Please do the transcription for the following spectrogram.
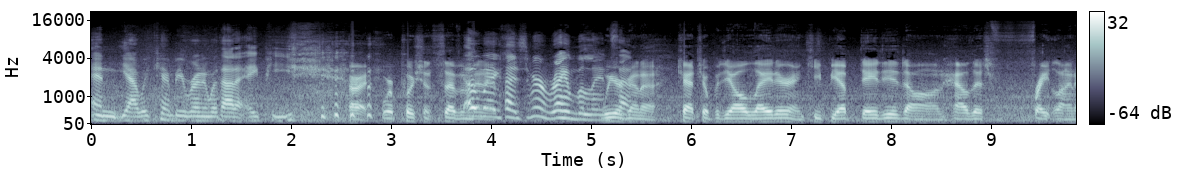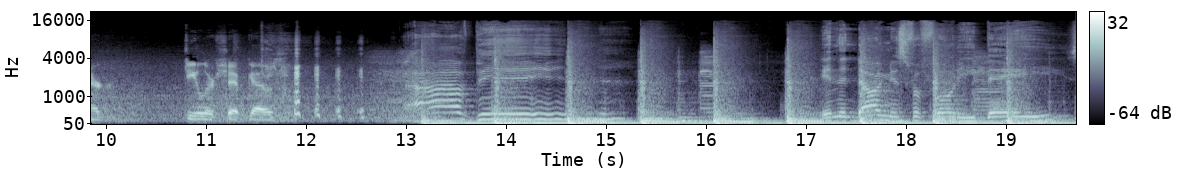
and yeah, we can't be running without an AP. all right, we're pushing seven oh my minutes. gosh, we're rambling. We are so- gonna catch up with y'all later and keep you updated on how this Freightliner dealership goes. I've been in the darkness for 40 days.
